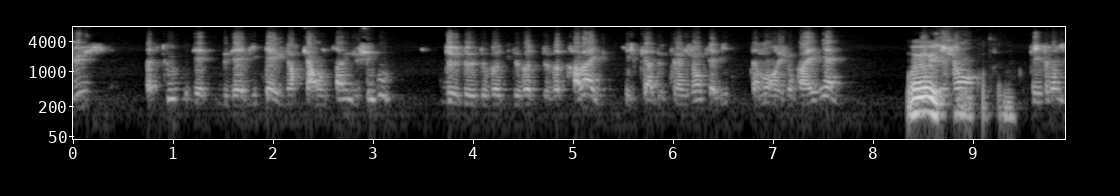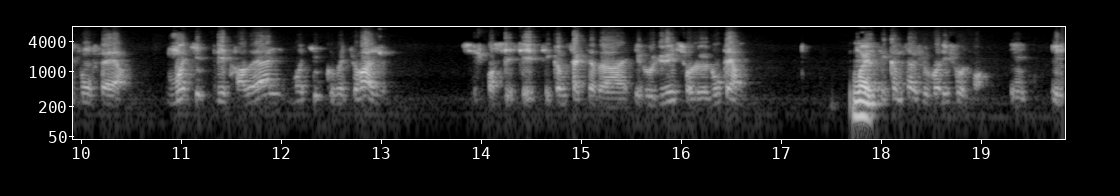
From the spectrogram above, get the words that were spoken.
bus parce que vous, êtes, vous habitez à 1h45 de chez vous, de, de, de, votre, de, votre, de votre travail, qui est le cas de plein de gens qui habitent notamment en région parisienne. Oui, oui, les, gens, les gens, ils vont faire moitié de télétravail, moitié de covoiturage. Je pense que c'est comme ça que ça va évoluer sur le long terme. Ouais. C'est comme ça que je vois les choses, moi. Et, et,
